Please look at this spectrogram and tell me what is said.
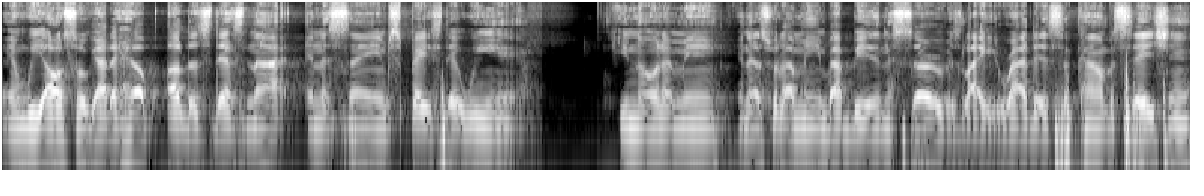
And we also got to help others that's not in the same space that we in. You know what I mean? And that's what I mean by being in service. Like, rather it's a conversation,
